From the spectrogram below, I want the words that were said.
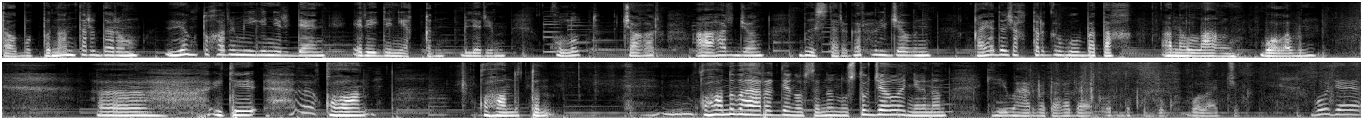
талбыппынан тардарым. Үйөң тухарым иигин ирдээн эрейден яккын билерим кулут чагар аахар дьон быыстарыгар хылдьабын кая да жактарга булбатах аналлаагың буолабын ити коһон кохонуттан кохону баарар диэн устанан устук жала нягынан кии баар батага да урдук урдук болаачык бу де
